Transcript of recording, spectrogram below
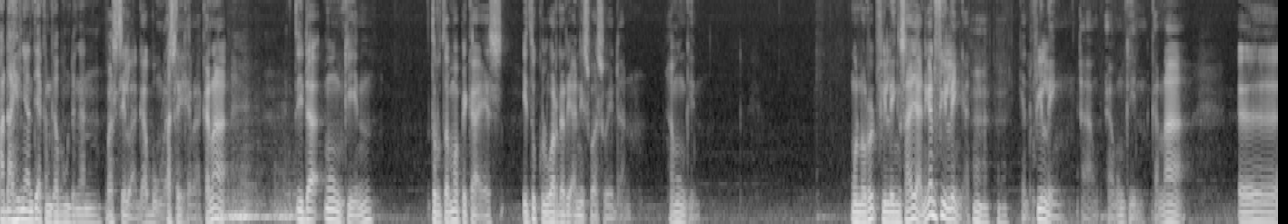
pada akhirnya nanti akan gabung dengan Pastilah gabung lah Pasti. saya kira. Karena tidak mungkin terutama PKS itu keluar dari Anies Baswedan. Nggak mungkin. Menurut feeling saya, ini kan feeling kan. Kan feeling. Nah, nggak mungkin. Karena eh,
